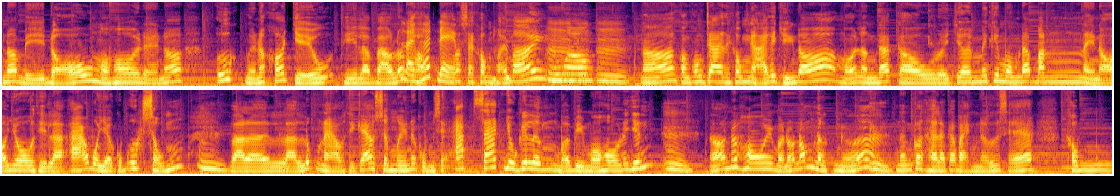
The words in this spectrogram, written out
nó bị đổ mồ hôi rồi nó ướt rồi nó khó chịu thì là vào lớp Lại học hết đẹp. nó sẽ không thoải mái đúng Ừ, không ừ. đó còn con trai thì không ngại cái chuyện đó mỗi lần đá cầu rồi chơi mấy cái môn đá banh này nọ vô thì là áo bao giờ cũng ướt sũng Ừ. và là, là lúc nào thì cái áo sơ mi nó cũng sẽ áp sát vô cái lưng bởi vì mồ hôi nó dính Ừ. đó nó hôi mà nó nóng nực nữa. Ừ. nên có thể là các bạn nữ sẽ không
